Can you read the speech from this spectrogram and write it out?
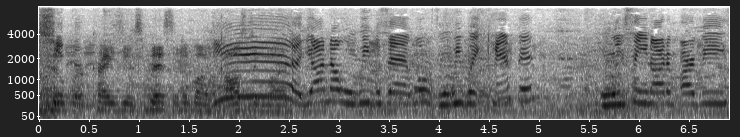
Super the- crazy expensive. Cost too Yeah, y'all know when we was at when we went camping, when we seen all them RVs,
